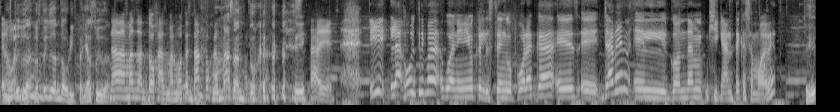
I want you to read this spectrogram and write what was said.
Pero Lo bueno, estoy, dudando, lo estoy dudando ahorita, ya estoy dudando. Nada más antojas, marmota. Está antojando. Nomás antoja. Sí. está bien. Y la última guaninio que les tengo por acá es, eh, ¿ya ven el Gundam gigante que se mueve? Sí.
